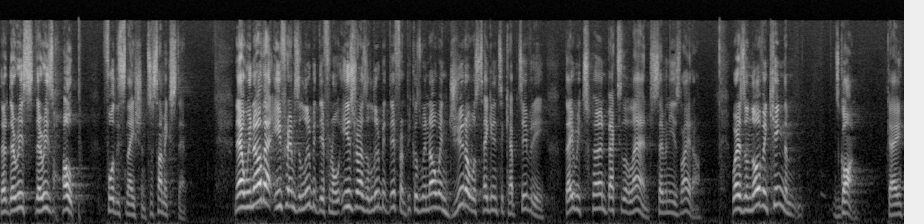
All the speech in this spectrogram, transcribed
There, there, is, there is hope for this nation to some extent. Now, we know that Ephraim's a little bit different, or Israel's a little bit different, because we know when Judah was taken into captivity, they returned back to the land seven years later. Whereas the northern kingdom is gone. Okay?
